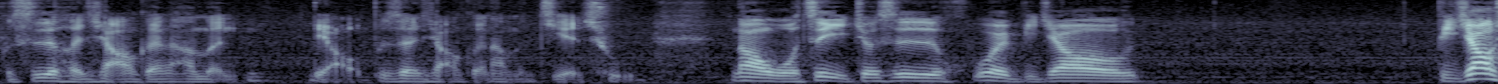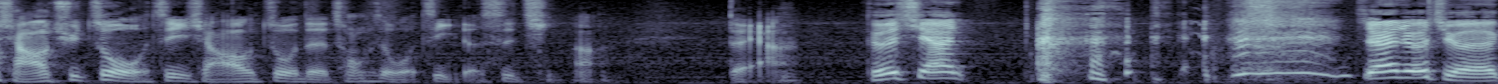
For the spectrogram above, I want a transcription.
不是很想要跟他们聊，不是很想要跟他们接触。那我自己就是会比较比较想要去做我自己想要做的，充实我自己的事情啊，对啊。可是现在。现在就觉得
